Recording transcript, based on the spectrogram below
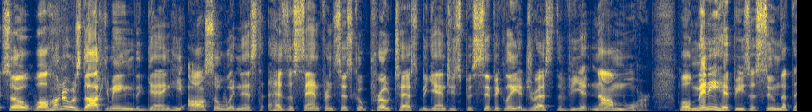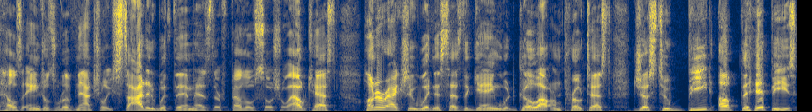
So while Hunter was documenting the gang, he also witnessed as the San Francisco protests began to specifically address the Vietnam War. While many hippies assumed that the Hells Angels would have naturally sided with them as their fellow social outcasts, Hunter actually witnessed as the gang would go out and protest just to beat up the hippies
